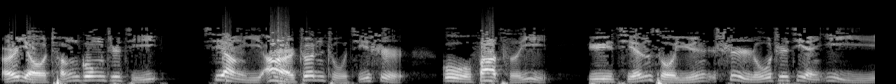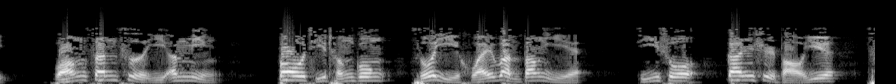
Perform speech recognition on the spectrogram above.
而有成功之急？相以二专主其事，故发此意，与前所云视如之见异矣。王三次以恩命，包其成功，所以怀万邦也。即说干氏宝曰：“赐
